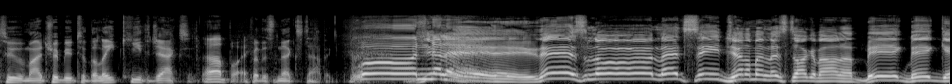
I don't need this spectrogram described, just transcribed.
to my tribute to the late Keith Jackson Oh boy. for this next topic. Whoa, Nelly. There's Lord. Let's see, gentlemen. Let's talk about a big, big game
